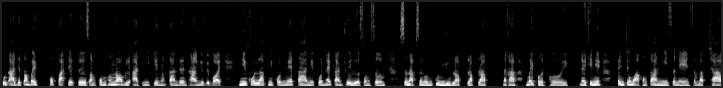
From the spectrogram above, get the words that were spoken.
คุณอาจจะต้องไปพบปะเจอสังคมข้างนอก หรืออาจจะมีเกณฑ์ของการเดินทางอยู่บ่อยๆ มีคนรักมีคนเมตตา มีคนให้การช่วยเหลือส่งเสริม สนับสนุนคุณอยู่ลับลับๆนะคะ ไม่เปิดเผย ในที่นี้เป็นจังหวะของการมีเสน่ห์สำหรับชาว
